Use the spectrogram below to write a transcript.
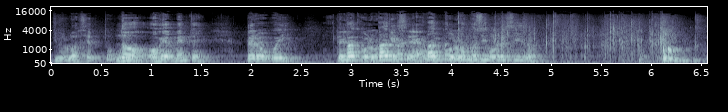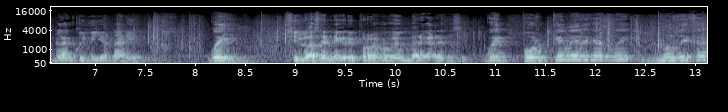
yo lo acepto, güey. No, obviamente. Pero, güey. Del Bat- color que sea, güey, Batman, color como no siempre ha sido. Blanco y millonario. Güey, Si lo hace negro y prove, me voy a envergar, eso sí. güey, ¿por qué vergas, güey, no dejan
